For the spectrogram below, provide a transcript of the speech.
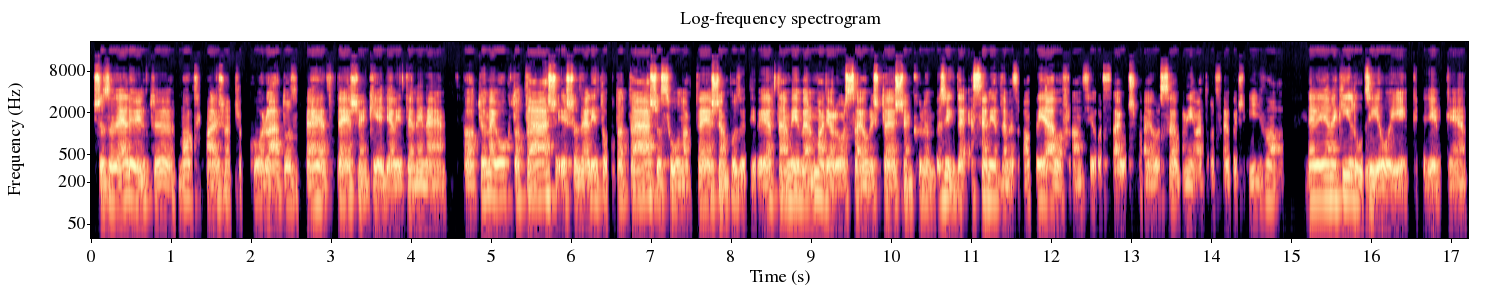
és az az előnyt maximálisan csak korlátozni lehet, teljesen kiegyenlíteni nem. A tömegoktatás és az elitoktatás a szónak teljesen pozitív értelmében Magyarországon is teljesen különbözik, de szerintem ez Angliában, Franciaországban, Spanyolországban, Németországban is így van. Ne legyenek illúzióink egyébként.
